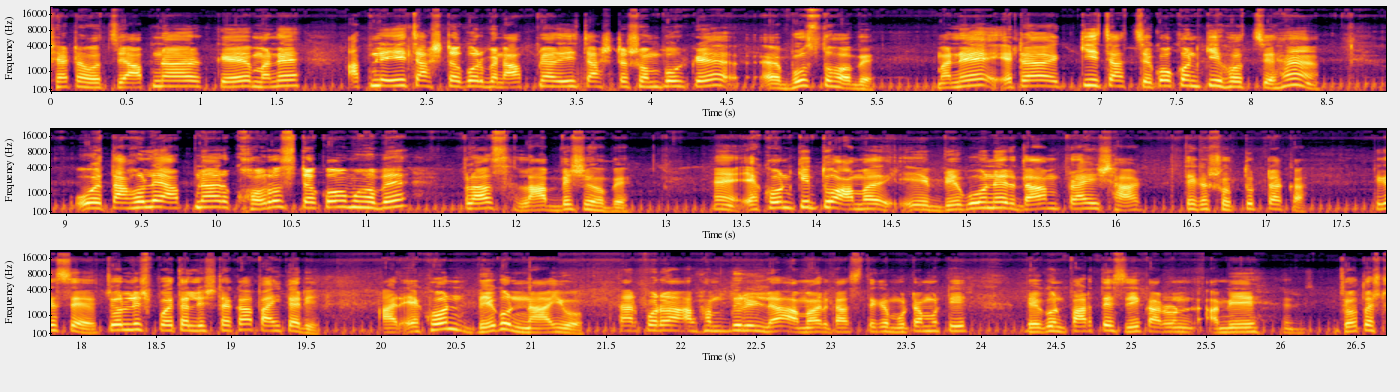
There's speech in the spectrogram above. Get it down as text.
সেটা হচ্ছে আপনাকে মানে আপনি এই চাষটা করবেন, আপনার এই চাষটা সম্পর্কে বুঝতে হবে। মানে এটা কি চাচ্ছে, কখন কি হচ্ছে হ্যাঁ? ও, তাহলে আপনার খরচটা কম হবে প্লাস লাভ বেশি হবে। হ্যাঁ এখন কিন্তু আমার বেগুনের দাম প্রায় ষাট থেকে সত্তর টাকা। ঠিক আছে? চল্লিশ পঁয়তাল্লিশ টাকা পাইকারি। আর এখন বেগুন নাইও। তারপরে আলহামদুলিল্লাহ আমার গাছ থেকে মোটামুটি বেগুন পারতেছি, কারণ আমি যথেষ্ট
